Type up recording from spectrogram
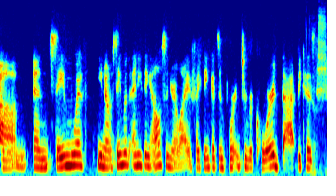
Um, and same with, you know, same with anything else in your life. I think it's important to record that because Yes.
